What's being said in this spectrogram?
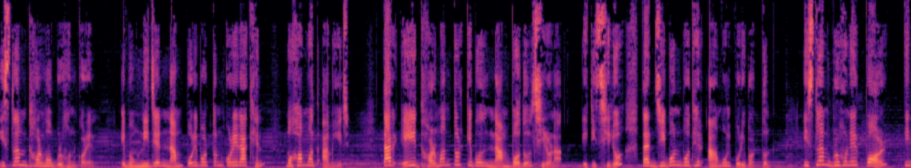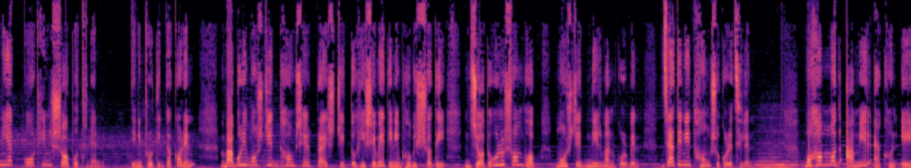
ইসলাম ধর্ম গ্রহণ করেন এবং নিজের নাম পরিবর্তন করে রাখেন মোহাম্মদ আমির। তার এই ধর্মান্তর কেবল নাম বদল ছিল না, এটি ছিল তার জীবনবোধের আমূল পরিবর্তন। ইসলাম গ্রহণের পর তিনি এক কঠিন শপথ নেন। তিনি প্রতিজ্ঞা করেন, বাবরি মসজিদ ধ্বংসের প্রায়শ্চিত্ত হিসেবে তিনি ভবিষ্যতে যতগুলো সম্ভব মসজিদ নির্মাণ করবেন, যা তিনি ধ্বংস করেছিলেন। মোহাম্মদ আমির এখন এই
